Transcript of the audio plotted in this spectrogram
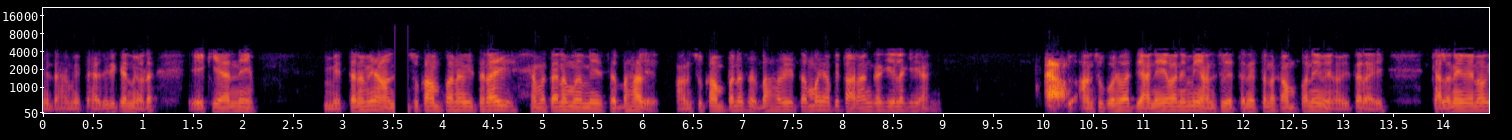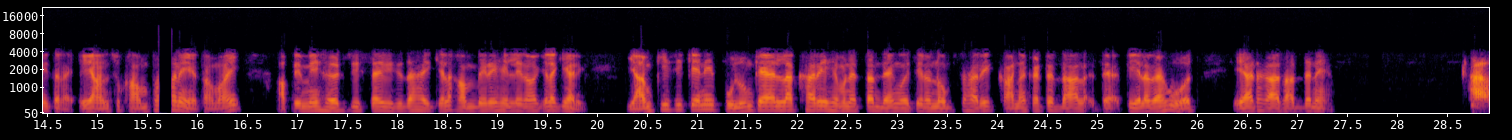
මේ ධර්මයේ පැහැදිලි කරනකොට ඒ කියන්නේ මෙතන මේ අංශු කම්පන විතරයි හැමතැනම මේ ස්වභාවය. අංශු කම්පන ස්වභාවය තමයි අපි තරංග කියලා කියන්නේ. අංශු කොහෙවත් යන්නේව නෙමෙයි අංශු එතන එතන කම්පණය වෙනවා විතරයි චලනය වෙනවා විතරයි ඒ අංශු කම්පණය තමයි අපේ මේ හර්ට්ස් 20යි 20000යි කියලා කම්බරේ හෙල්ලෙනවා කියලා කියන්නේ යම් කිසි කෙනෙක් පුළුන් කෑල්ලක් හරි එහෙම නැත්නම් දැන් ওই තියෙන නොබ්ස් හරි කනකට දාලා තියලා වැහුවොත් එයාට සද්ද නැහැ. ආ.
